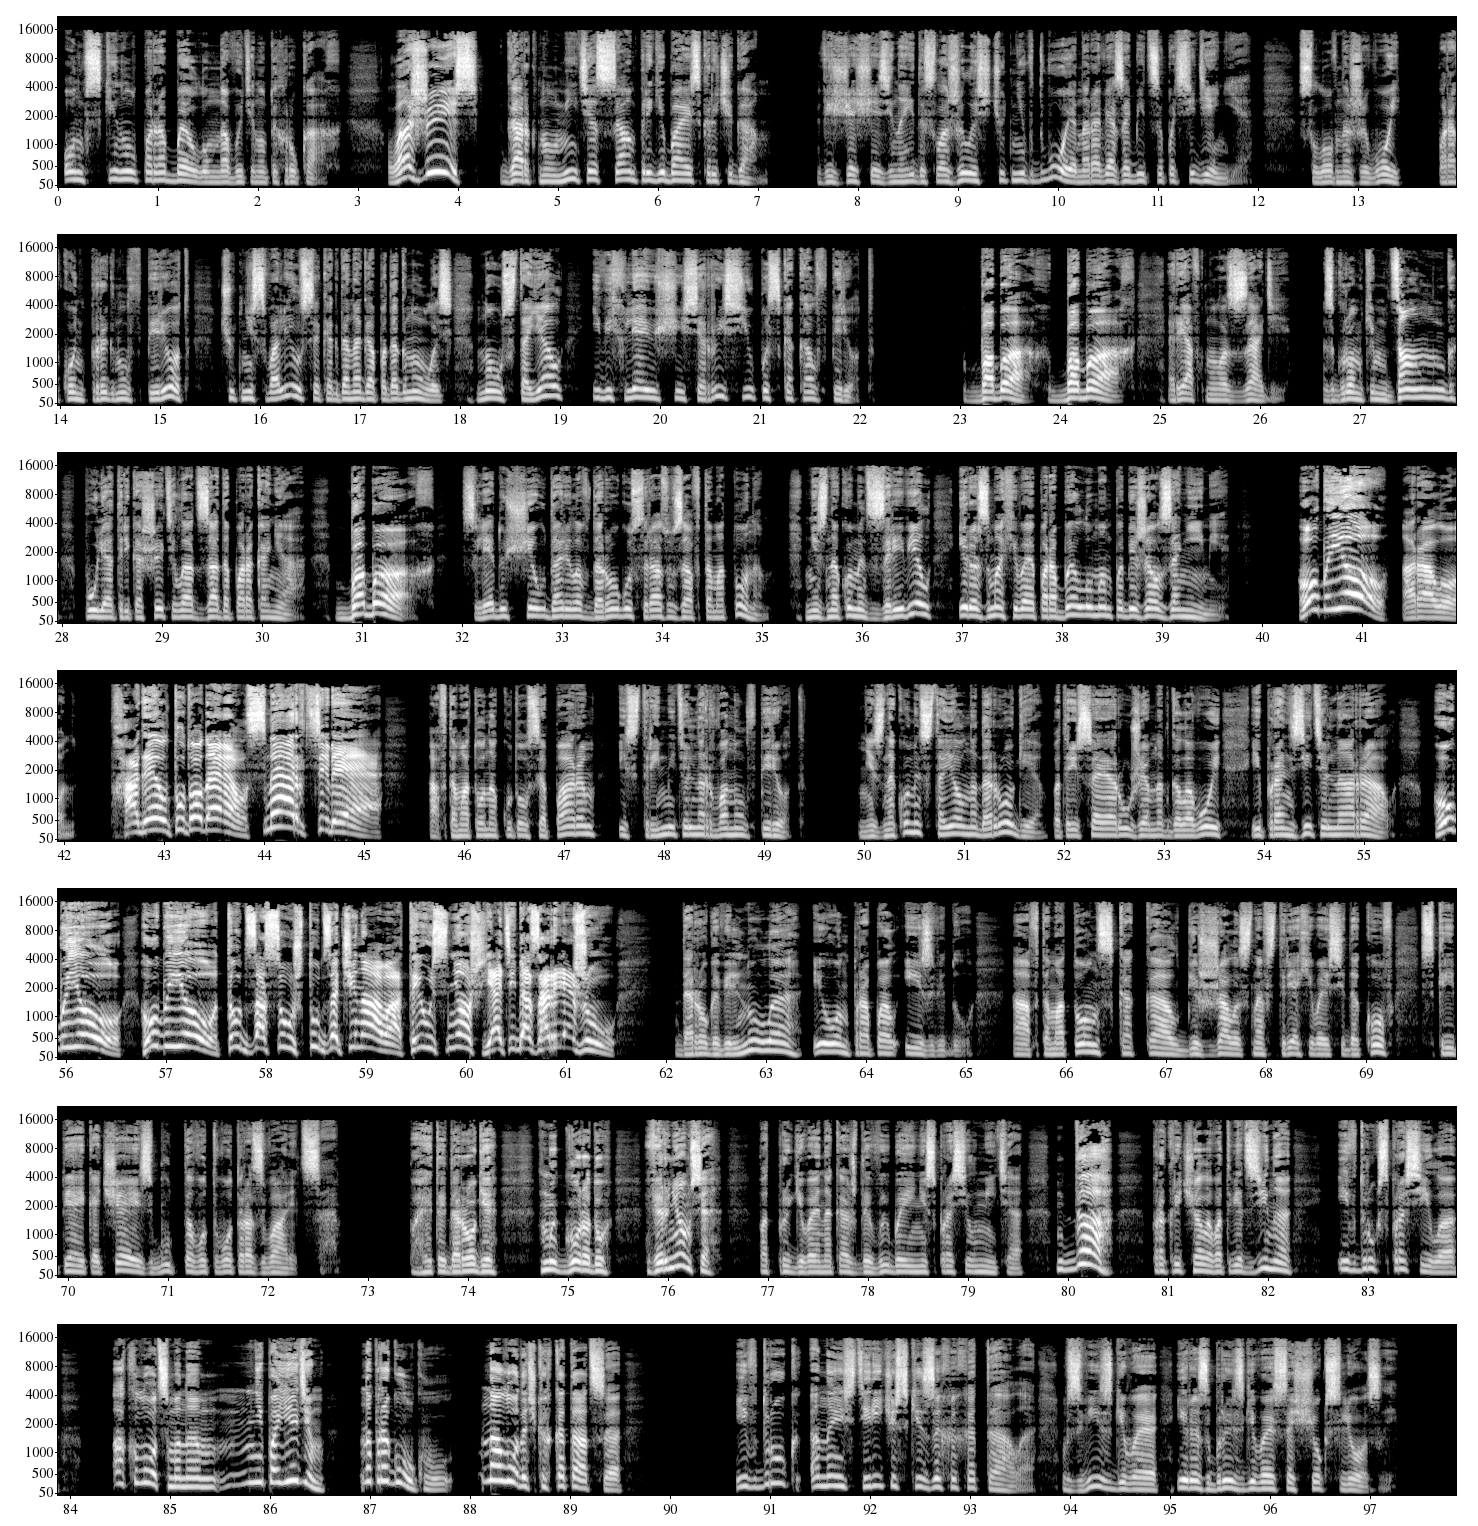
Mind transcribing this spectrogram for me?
он вскинул парабеллум на вытянутых руках. «Ложись!» — гаркнул Митя, сам пригибаясь к рычагам. Визжащая Зинаида сложилась чуть не вдвое, норовя забиться под сиденье. Словно живой, Параконь прыгнул вперед, чуть не свалился, когда нога подогнулась, но устоял и вихляющейся рысью поскакал вперед. «Бабах! Бабах!» — рявкнуло сзади. С громким «дзанг» пуля отрикошетила от зада параконя. «Бабах!» Следующая ударила в дорогу сразу за автоматоном. Незнакомец заревел и, размахивая парабеллумом, побежал за ними. «Убью!» — орал он. «Пхагел тутодел! Смерть тебе!» Автоматон окутался паром и стремительно рванул вперед. Незнакомец стоял на дороге, потрясая оружием над головой, и пронзительно орал. «Убью! Убью! Тут засушь, тут зачинава! Ты уснешь, я тебя зарежу!» Дорога вильнула, и он пропал из виду, а автоматон скакал, безжалостно встряхивая седаков, скрипя и качаясь, будто вот-вот развалится. «По этой дороге мы к городу вернемся?» Подпрыгивая на каждой выбоине, спросил Митя. «Да!» — прокричала в ответ Зина и вдруг спросила. «А к лоцманам не поедем? На прогулку? На лодочках кататься?» И вдруг она истерически захохотала, взвизгивая и разбрызгивая со щек слезы.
